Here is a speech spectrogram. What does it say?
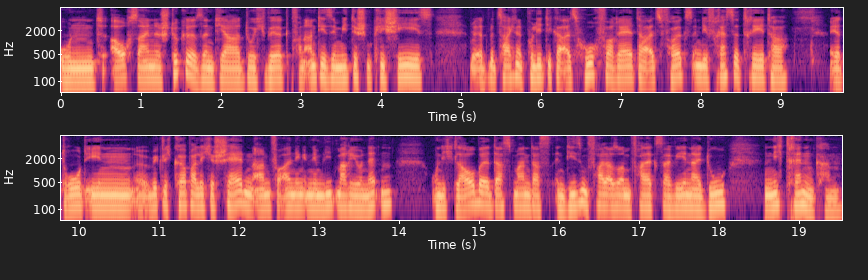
Und auch seine Stücke sind ja durchwirkt von antisemitischen Klischees. Er bezeichnet Politiker als Hochverräter, als Volks in die Fresse Treter. Er droht ihnen äh, wirklich körperliche Schäden an, vor allen Dingen in dem Lied Marionetten. Und ich glaube, dass man das in diesem Fall, also im Fall Xavier Naidu, nicht trennen kann.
